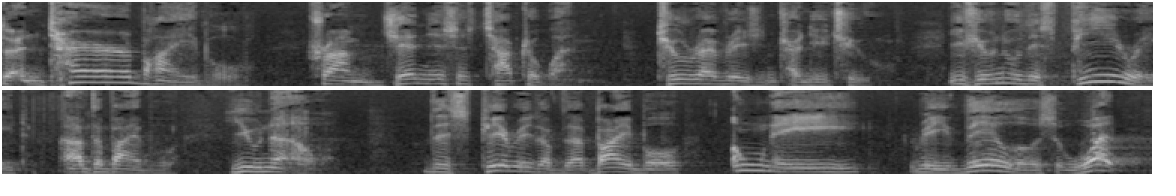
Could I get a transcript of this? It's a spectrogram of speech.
the entire Bible from Genesis chapter 1 to Revelation 22, if you know the spirit of the Bible, you know the spirit of the Bible only reveals what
